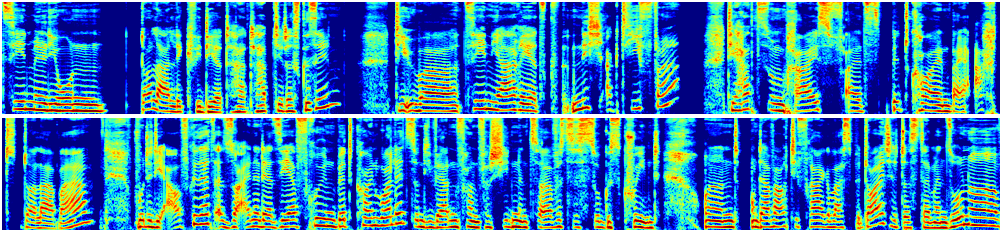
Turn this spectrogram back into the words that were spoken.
10 Millionen Dollar liquidiert hat. Habt ihr das gesehen? Die über zehn Jahre jetzt nicht aktiv war die hat zum Preis, als Bitcoin bei 8 Dollar war, wurde die aufgesetzt, also so eine der sehr frühen Bitcoin-Wallets und die werden von verschiedenen Services so gescreent. Und, und da war auch die Frage, was bedeutet das denn, wenn so eine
